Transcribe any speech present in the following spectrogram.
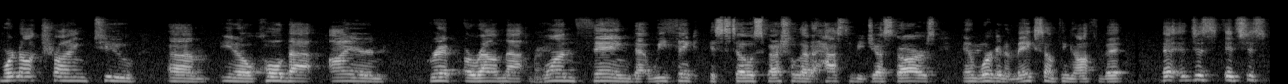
we're not trying to, um, you know, hold that iron grip around that right. one thing that we think is so special that it has to be just ours, and we're going to make something off of it. It just, it's just,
